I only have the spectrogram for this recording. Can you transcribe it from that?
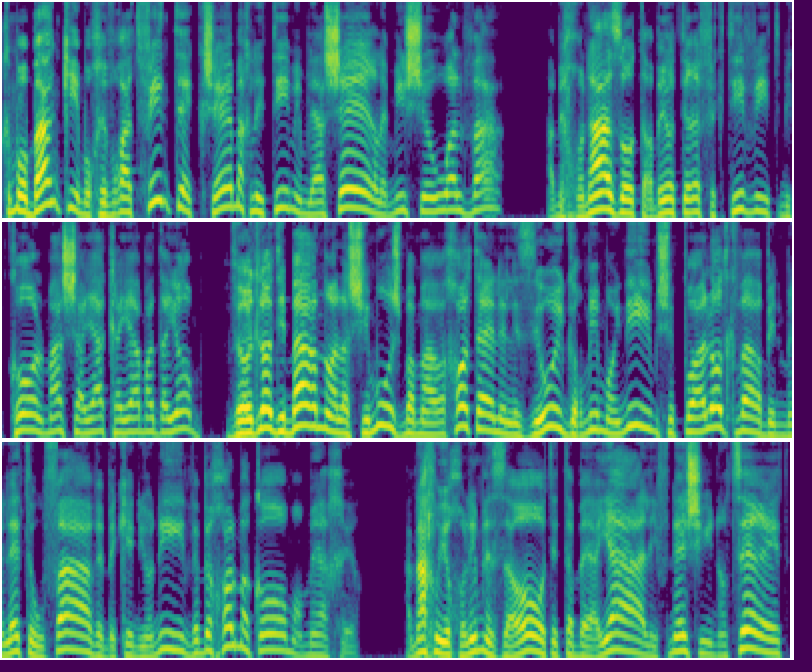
כמו בנקים או חברת פינטק, שהם מחליטים אם לאשר למישהו הלוואה. המכונה הזאת הרבה יותר אפקטיבית מכל מה שהיה קיים עד היום. ועוד לא דיברנו על השימוש במערכות האלה לזיהוי גורמים עוינים שפועלות כבר בנמלי תעופה ובקניונים ובכל מקום הומה אחר. אנחנו יכולים לזהות את הבעיה לפני שהיא נוצרת,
